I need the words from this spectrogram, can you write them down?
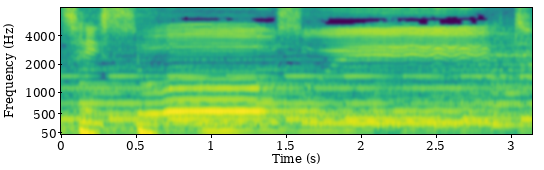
Tastes so sweet.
